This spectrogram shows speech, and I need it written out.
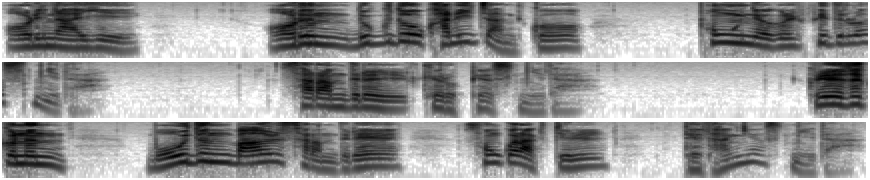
어린아이, 어른 누구도 가리지 않고 폭력을 휘둘렀습니다. 사람들을 괴롭혔습니다. 그래서 그는 모든 마을 사람들의 손가락질 대상이었습니다.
